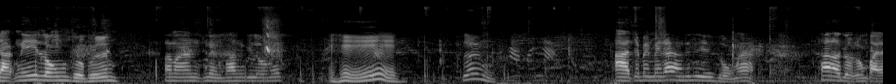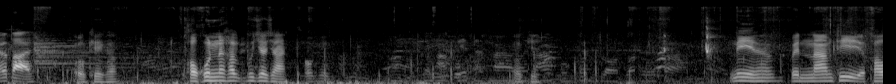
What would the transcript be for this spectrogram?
จากนี้ลงถูพื้นประมาณ1,000กิโลเมตรอื้อหือซึ่ง อาจจะเป็นไปได้ทางทฤษฎีสูงมาก ถ้าเราโดดลงไปแล้วตาย โอเคครับ ขอบคุณนะครับ ผู้เชี่ยวชาญ โอเค โอเค นี่นะครับ เป็นน้ำที่เขา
